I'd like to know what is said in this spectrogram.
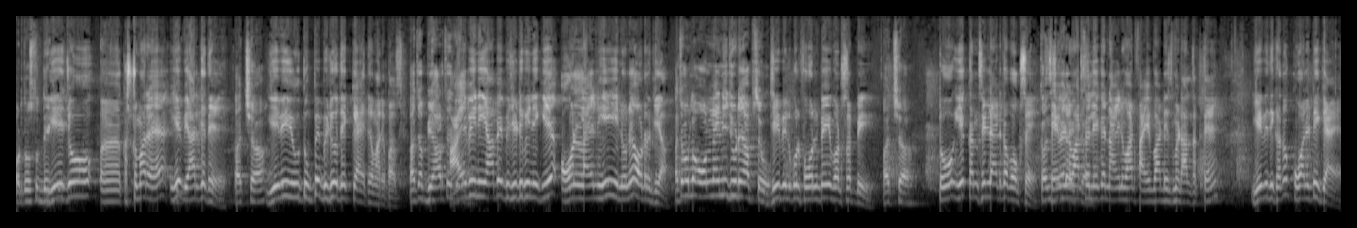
और दोस्तों ये देखिए जो कस्टमर है ये बिहार के थे। अच्छा। ये भी यूट्यूब पे वीडियो देख के आए थे हमारे पास। अच्छा बिहार से आए भी नहीं यहाँ पे विज़िट भी नहीं किए ऑनलाइन ही इन्होंने ऑर्डर किया। अच्छा मतलब ऑनलाइन ही जुड़े आपसे जी बिल्कुल फ़ोन पे व्हाट्सएप पे अच्छा। तो ये कंसील लाइट का बॉक्स है। सेवन वाट से लेकर नाइन वाट फाइव वाट इसमें डाल सकते हैं। ये भी दिखा दो क्वालिटी क्या है।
